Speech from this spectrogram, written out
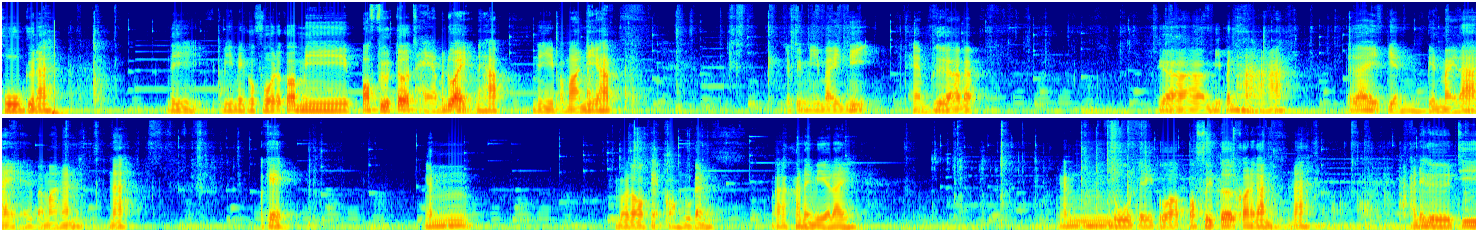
ถูกอยู่นะ นี่มีไมโครโฟนแล้วก็มีป๊อปฟิลเตอร์แถมมาด้วยนะครับ นี่ประมาณนี้ครับ แล้วก็มีใบนี้แถมเพื่อแบบเผื่อมีปัญหา จะได้เปลี่ยนเปลี่ยนใหม่ได้ประมาณนั้นนะ โอเค งั้น มาลองแกะกล่องดูกัน ว่าข้างในมีอะไร งั้นดูในตัว pop filter ก่อนแล้วกันนะ อันนี้คือที่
